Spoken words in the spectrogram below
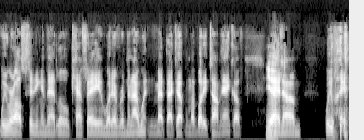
we were all sitting in that little cafe and whatever, and then I went and met back up with my buddy Tom Handcuff, yeah, and um, we went,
